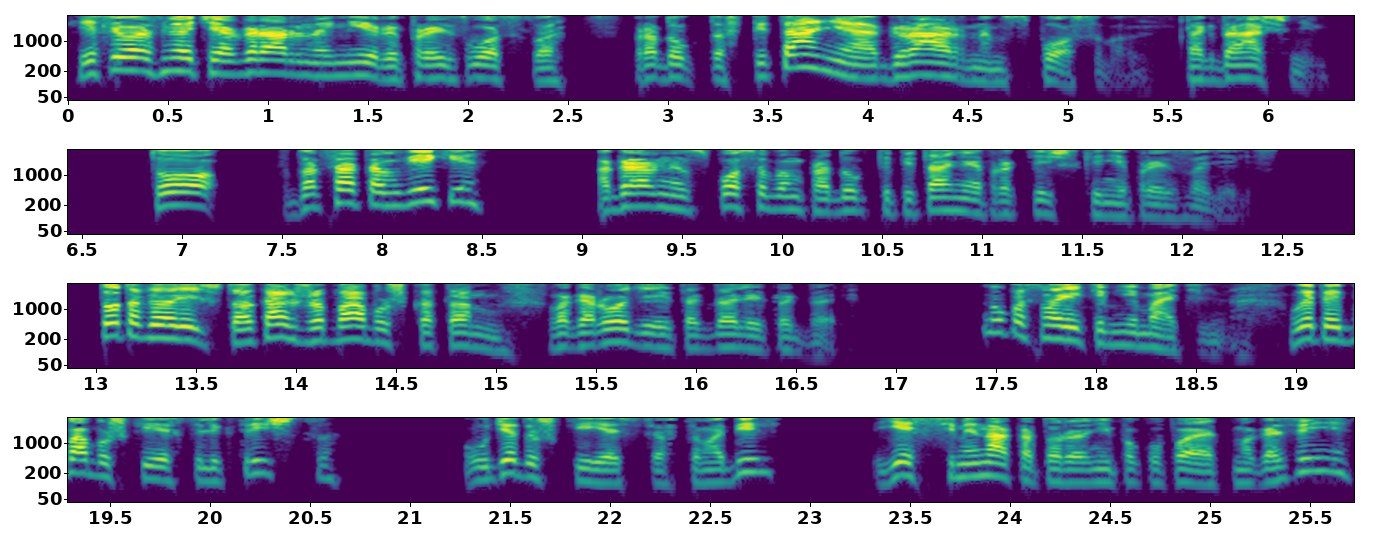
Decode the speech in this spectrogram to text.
Если возьмете аграрный мир и производство продуктов питания аграрным способом, тогдашним, то в 20 веке аграрным способом продукты питания практически не производились. Кто-то говорит, что а как же бабушка там в огороде и так далее, и так далее. Ну, посмотрите внимательно. У этой бабушки есть электричество, у дедушки есть автомобиль, есть семена, которые они покупают в магазине,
